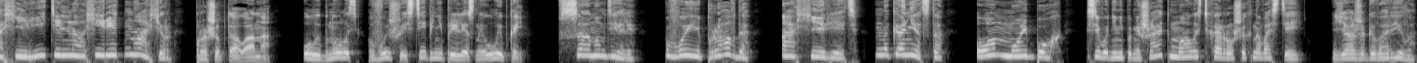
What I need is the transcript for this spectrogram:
«Охерительно охереть нахер!» – прошептала она. Улыбнулась в высшей степени прелестной улыбкой. «В самом деле, вы и правда? Охереть! Наконец-то! О мой бог! Сегодня не помешает малость хороших новостей!» «Я же говорила,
